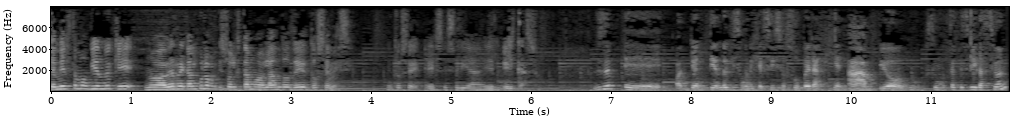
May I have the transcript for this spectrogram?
también estamos viendo que no va a haber recálculo porque solo estamos hablando de 12 meses. Entonces, ese sería el, caso. Eh, yo entiendo que es un ejercicio súper amplio, sin mucha especificación,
